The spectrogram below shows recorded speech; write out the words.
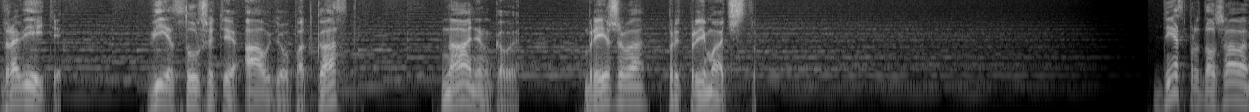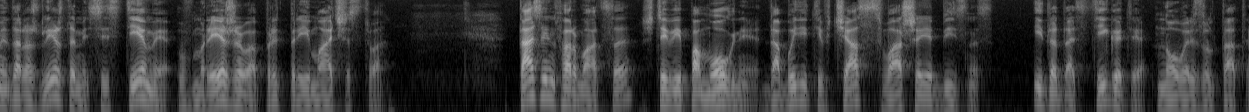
Здравейте! Вы слушаете аудиоподкаст Наненковы. Мрежево предпринимачество. Днес продолжаваме да разглеждаме системи в мрежево предпринимачество. Тази информация ще ви помогне да бъдете в час с вашия бизнес и да достигате нови резултати.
